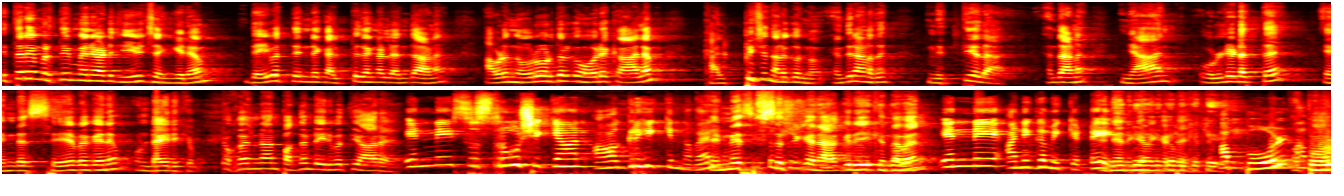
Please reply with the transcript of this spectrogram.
ഇത്രയും വൃത്തിമേനമായിട്ട് ജീവിച്ചെങ്കിലും ദൈവത്തിന്റെ കൽപ്പിതങ്ങളിൽ എന്താണ്? അവിടെ നിന്ന് ഓരോരുത്തർക്കും ഓരോ കാലം കൽപ്പിച്ച് നൽകുന്നു. എന്തിനാണത്? നിത്യത. എന്താണ്? ഞാൻ ഉള്ളിടത്ത് എന്റെ സേവകനും ഉണ്ടായിരിക്കും. യോഹന്നാൻ പന്ത്രണ്ട് ഇരുപത്തി ആറ് എന്നെ ശുശ്രൂഷിക്കാൻ ആഗ്രഹിക്കുന്നവൻ എന്നെ ശുശ്രൂഷിക്കാൻ ആഗ്രഹിക്കുന്നവൻ എന്നെ അനുഗമിക്കട്ടെ. എന്നെ അനുഗമിക്കട്ടെ. അപ്പോൾ അപ്പോൾ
